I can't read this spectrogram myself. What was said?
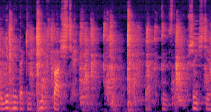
o jednej takiej creeppaście. Tak, to jest przejście.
